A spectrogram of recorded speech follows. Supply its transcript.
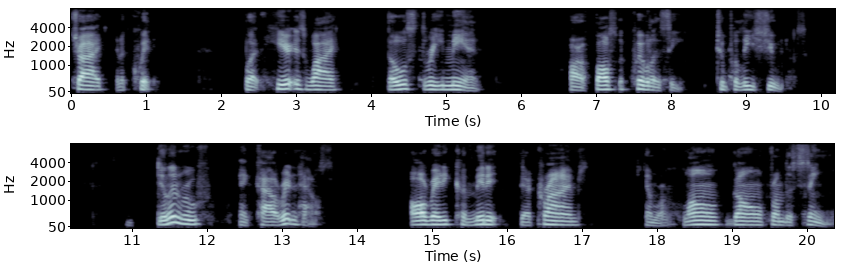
tried, and acquitted. But here is why those three men are a false equivalency to police shootings. Dylann Roof and Kyle Rittenhouse already committed their crimes and were long gone from the scene.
